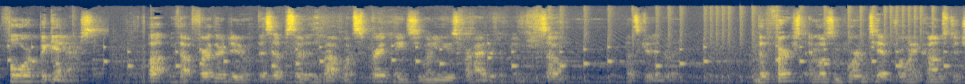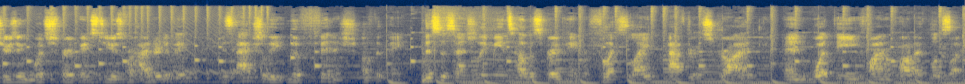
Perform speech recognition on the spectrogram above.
for beginners. But without further ado, this episode is about what spray paints you want to use for hydro dipping. So let's get into it. The first and most important tip for when it comes to choosing which spray paints to use for hydro dipping is actually the finish of the paint. This essentially means how the spray paint reflects light after it's dried and what the final product looks like.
